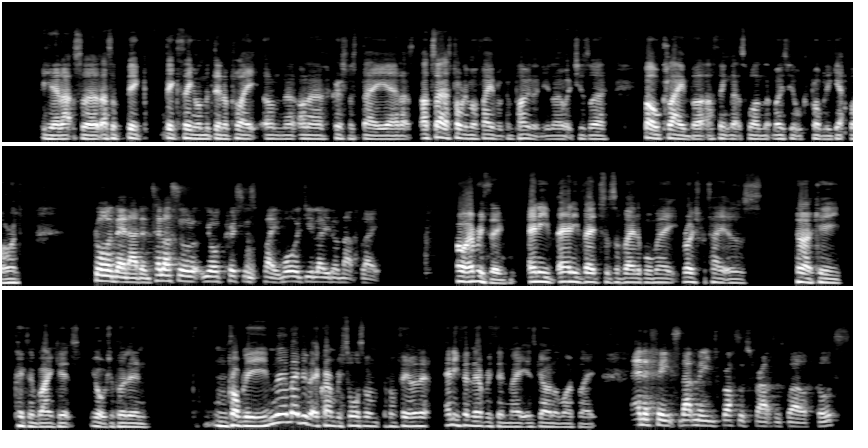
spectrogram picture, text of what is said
Yeah, that's a that's a big big thing on the dinner plate on uh, on a Christmas day. Yeah, that's I'd say that's probably my favourite component. You know, which is a bold claim, but I think that's one that most people could probably get behind. Go on then, Adam. Tell us all your Christmas plate. What would you load on that plate? Oh, everything. Any any veg that's available, mate. Roast potatoes, turkey, pickled blankets, Yorkshire pudding, probably maybe a bit of cranberry sauce if I'm, if I'm, feeling it. Anything and everything, mate, is going on my plate. Anything. So that means Brussels sprouts as well, of course.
